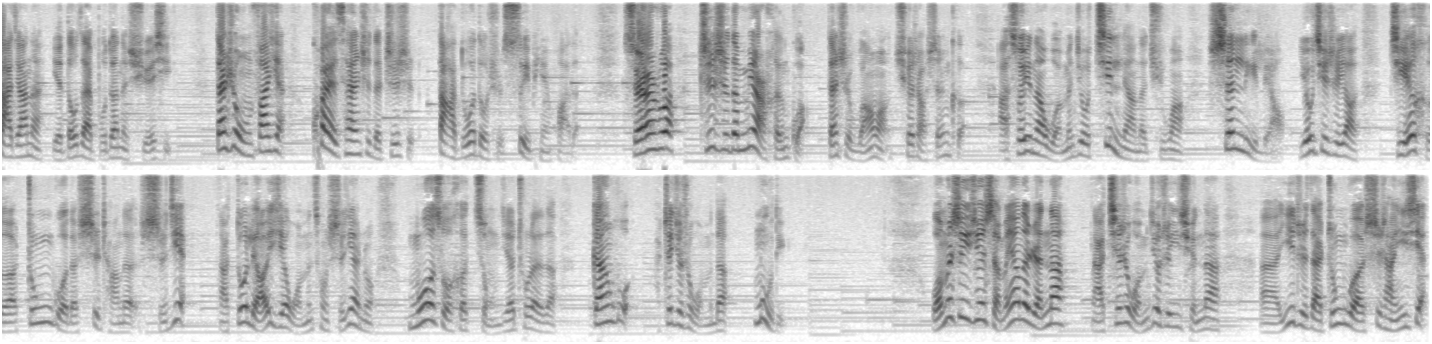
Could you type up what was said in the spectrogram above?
大家呢也都在不断的学习，但是我们发现快餐式的知识大多都是碎片化的。虽然说知识的面儿很广，但是往往缺少深刻啊。所以呢，我们就尽量的去往深里聊，尤其是要结合中国的市场的实践啊，多聊一些我们从实践中摸索和总结出来的干货啊。这就是我们的目的。我们是一群什么样的人呢？啊，其实我们就是一群呢。呃，一直在中国市场一线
